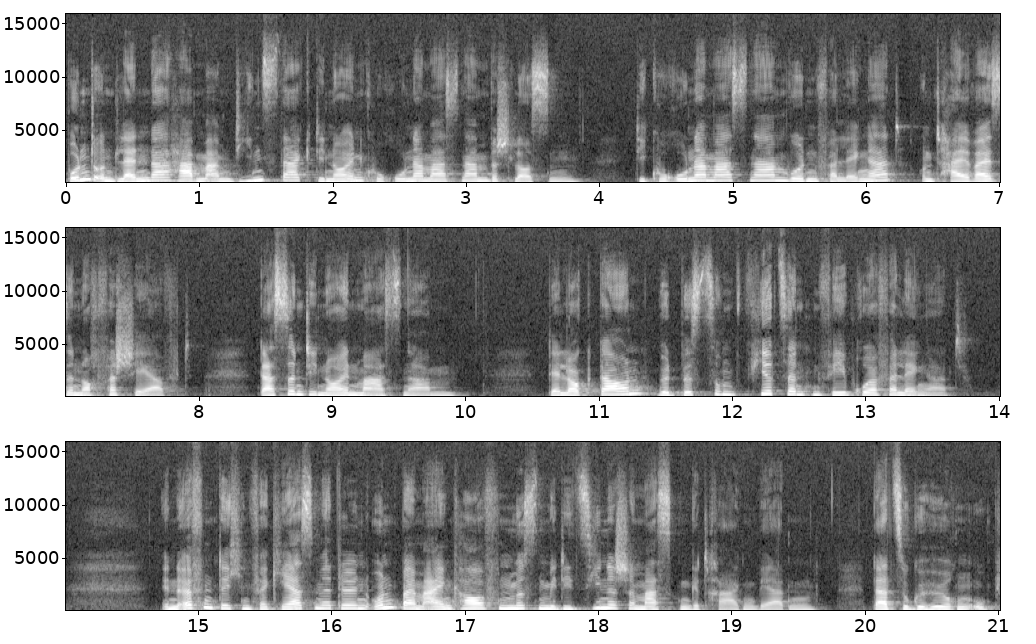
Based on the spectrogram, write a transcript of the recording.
Bund und Länder haben am Dienstag die neuen Corona-Maßnahmen beschlossen. Die Corona-Maßnahmen wurden verlängert und teilweise noch verschärft. Das sind die neuen Maßnahmen. Der Lockdown wird bis zum 14. Februar verlängert. In öffentlichen Verkehrsmitteln und beim Einkaufen müssen medizinische Masken getragen werden. Dazu gehören OP,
